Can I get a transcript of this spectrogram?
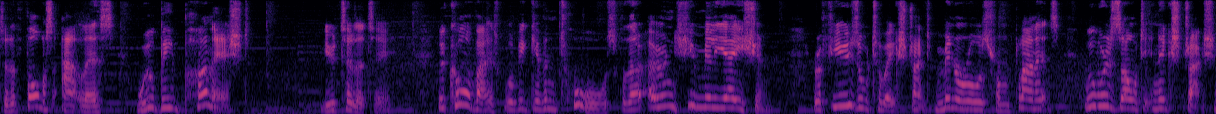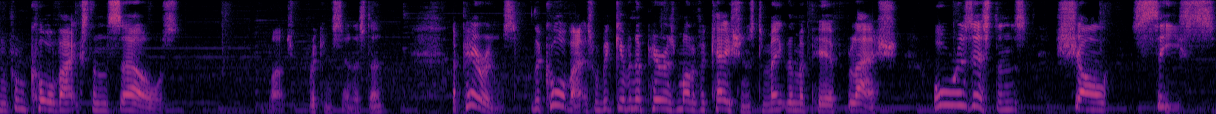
to the false atlas will be punished. Utility. The Korvax will be given tools for their own humiliation refusal to extract minerals from planets will result in extraction from Korvax themselves. Much freaking sinister. Appearance. The Korvax will be given appearance modifications to make them appear flesh. All resistance shall cease.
